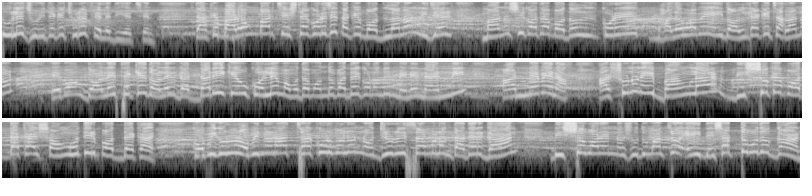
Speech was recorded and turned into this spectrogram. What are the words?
তুলে ঝুড়ি থেকে ছুঁড়ে ফেলে দিয়েছেন। তাকে বারংবার চেষ্টা করেছে তাকে বদলানোর, নিজের মানসিকতা বদল করে ভালোভাবে এই দলটাকে চালানোর এবং দলে থেকে দলের গাদ্দারি কেউ করলে মমতা বন্দ্যোপাধ্যায় কোনোদিন মেনে নেননি আর নেবে না। আর শুনুন, এই বাংলার বিশ্বকে পথ দেখায়, সংহতির পথ দেখায়। কবিগুরু রবীন্দ্রনাথ ঠাকুর বলুন, নজরুল ইসলাম বলুন, তাদের গান বিশ্ববরেণ্য, শুধুমাত্র এই দেশাত্মবোধক গান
